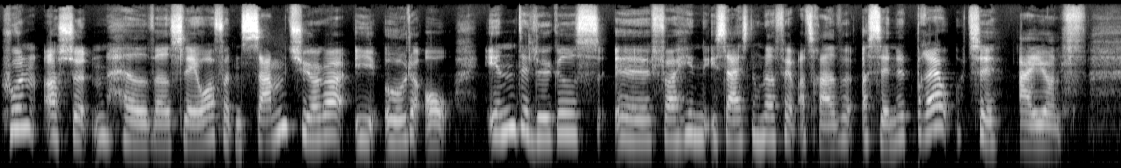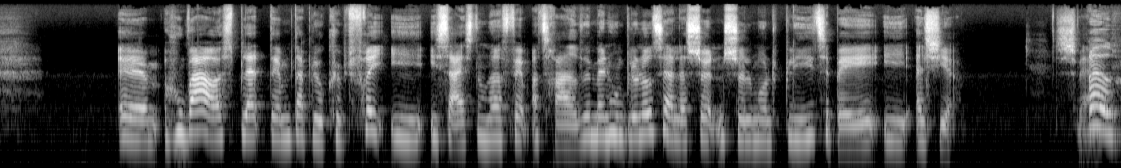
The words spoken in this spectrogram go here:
Hun og sønnen havde været slaver for den samme tyrker i otte år, inden det lykkedes øh, for hende i 1635 at sende et brev til Ejolf. Øhm, hun var også blandt dem, der blev købt fri i, i 1635, men hun blev nødt til at lade sønnen Sølmund blive tilbage i Algier. Brevet,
